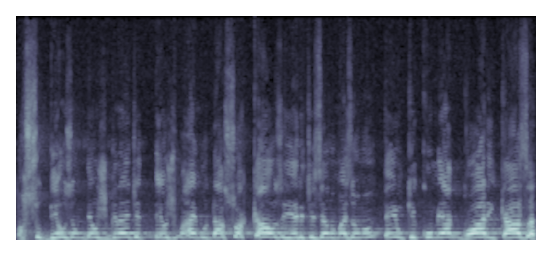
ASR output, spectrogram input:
Nosso Deus é um Deus grande, Deus vai mudar a sua causa. E ele dizendo: Mas eu não tenho o que comer agora em casa,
